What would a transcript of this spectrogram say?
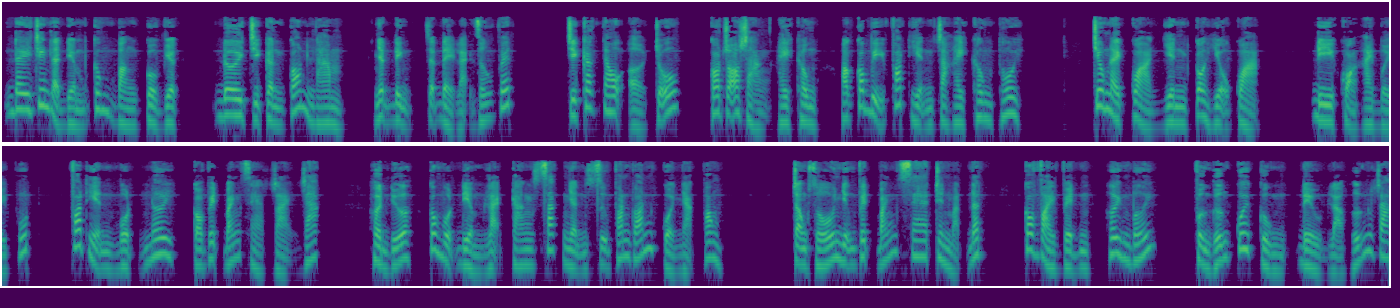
Đây chính là điểm công bằng của việc đời chỉ cần có làm, nhất định sẽ để lại dấu vết. Chỉ khác nhau ở chỗ có rõ ràng hay không hoặc có bị phát hiện ra hay không thôi. Chiêu này quả nhiên có hiệu quả. Đi khoảng 20 phút, phát hiện một nơi có vết bánh xe rải rác. Hơn nữa, có một điểm lại càng xác nhận sự phán đoán của Nhạc Phong. Trong số những vết bánh xe trên mặt đất, có vài vệt hơi mới, phương hướng cuối cùng đều là hướng ra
